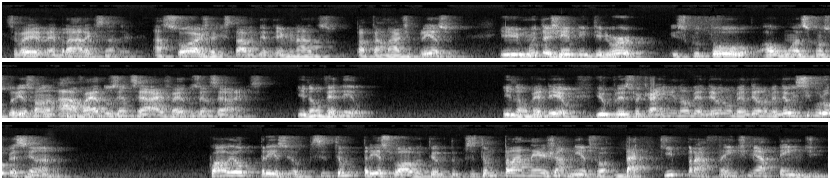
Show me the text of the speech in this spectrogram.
você vai lembrar, Alexander, a soja estava em determinados patamares de preço e muita gente do interior escutou algumas consultorias falando, ah, vai a 200 reais, vai a 200 reais. E não vendeu. E não vendeu. E o preço foi caindo e não vendeu, não vendeu, não vendeu e segurou para esse ano. Qual é o preço? Eu preciso ter um preço-alvo, eu, eu, preciso ter um planejamento. Daqui para frente me atende.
